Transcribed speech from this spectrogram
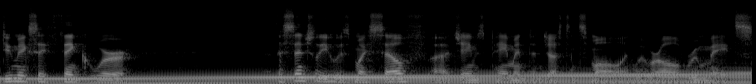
Do Make Say Think were essentially it was myself, uh, James Payment, and Justin Small, and we were all roommates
